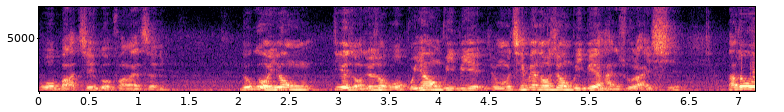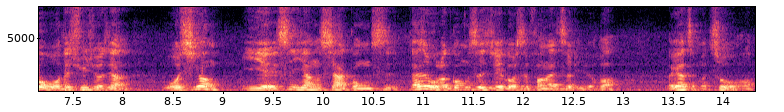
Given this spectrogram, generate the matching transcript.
我把结果放在这里。如果用第二种，就是说我不要用 VBA，我们前面都是用 VBA 函数来写。那如果我的需求这样，我希望也是一样下公式，但是我的公式结果是放在这里的话，要怎么做哈？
